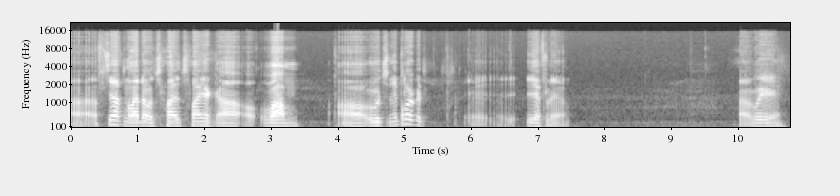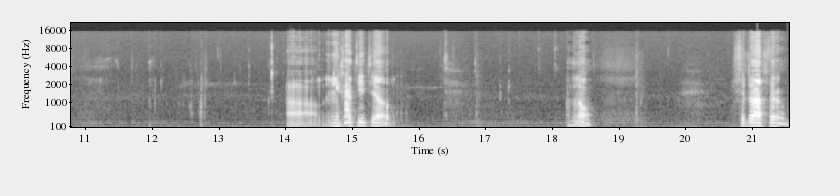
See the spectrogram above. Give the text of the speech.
А, сейчас молодого человека вам лучше не трогать, если вы а, не хотите, ну, ситуацию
